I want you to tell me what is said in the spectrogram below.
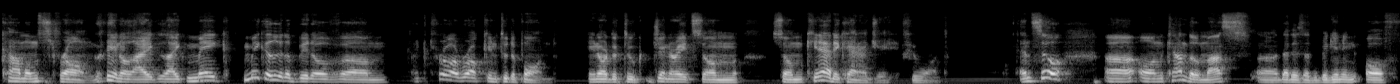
come on strong, you know, like like make make a little bit of um, like throw a rock into the pond. in order to generate some some kinetic energy, if you want. And so uh, on Candlemas, uh, that is at the beginning of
